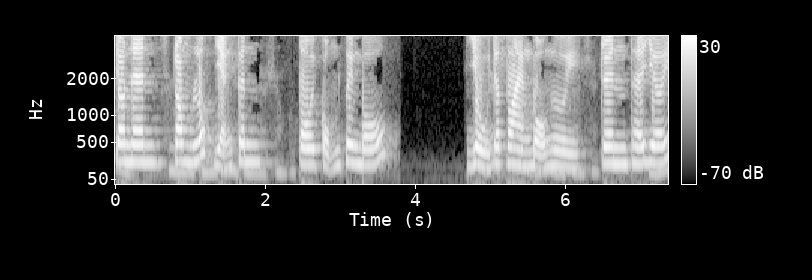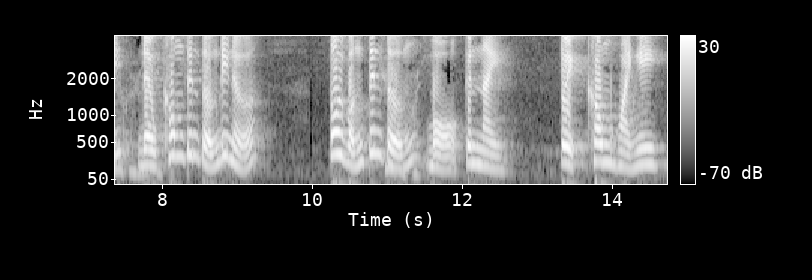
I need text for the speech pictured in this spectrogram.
Cho nên trong lúc giảng kinh, Tôi cũng tuyên bố, Dù cho toàn bộ người trên thế giới Đều không tin tưởng đi nữa, Tôi vẫn tin tưởng bộ kinh này, Tuyệt không hoài nghi.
